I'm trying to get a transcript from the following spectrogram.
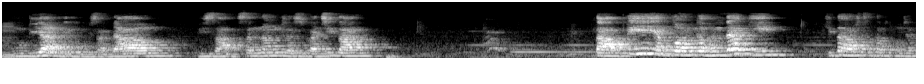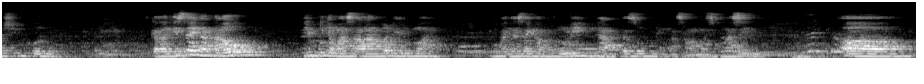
Kemudian gitu bisa down, bisa senang, bisa sukacita. Tapi yang Tuhan kehendaki kita harus tetap mengucap syukur. Sekali lagi saya nggak tahu dia punya masalah apa di rumah. Bukannya saya nggak peduli, nggak kita semua punya masalah masing-masing. Uh,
